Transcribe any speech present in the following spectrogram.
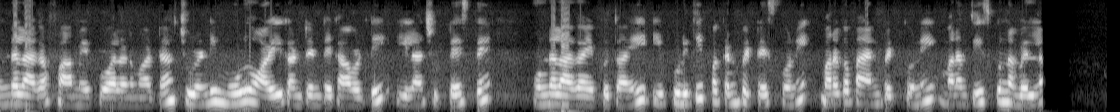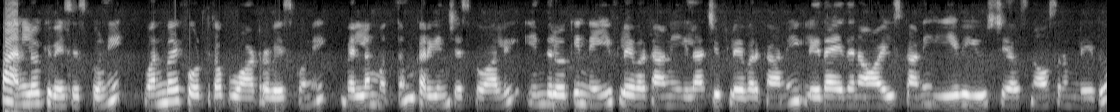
ఉండలాగా ఫామ్ అయిపోవాలన్నమాట. చూడండి మూడు ఆయిల్ కంటెంటే కాబట్టి ఇలా చుట్టేస్తే ఉండలాగా అయిపోతాయి. ఇప్పుడు ఇది పక్కన పెట్టేసుకొని మరొక ప్యాన్ పెట్టుకొని మనం తీసుకున్న బెల్లం ప్యాన్లోకి వేసేసుకొని one by fourth cup water వేసుకొని బెల్లం మొత్తం కరిగించేసుకోవాలి. ఇందులోకి నెయ్యి ఫ్లేవర్ కానీ ఇలాచీ ఫ్లేవర్ కానీ లేదా ఏదైనా ఆయిల్స్ కానీ ఏవి యూజ్ చేయాల్సిన అవసరం లేదు.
